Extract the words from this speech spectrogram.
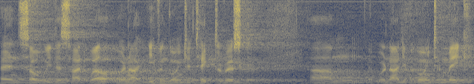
And so we decided, well, we're not even going to take the risk um, we're not even going to make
